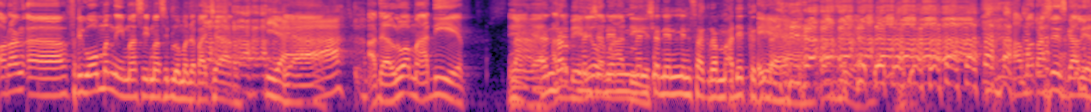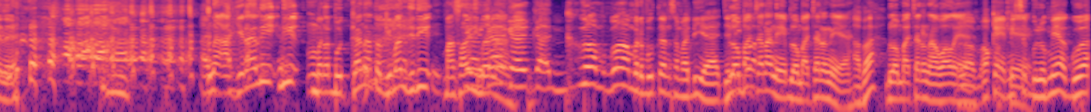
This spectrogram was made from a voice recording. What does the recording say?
orang eh, free woman nih, masih masih belum ada pacar. Iya. Ya. Ada lu sama Adit. Nah, Ya, Ntar mentionin, Adit. mentionin Instagram Adit ke kita. Iya, pasti ya. Sama Tasya sekalian ya. Nah akhirnya nih, ini merebutkan atau gimana? Jadi masalahnya gimana? Gue gue gak merebutkan sama dia. Jadi belum gua- pacaran ya, belum pacaran ya? Apa? Belum pacaran awal ya? Belum. Oke, ini sebelumnya gue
